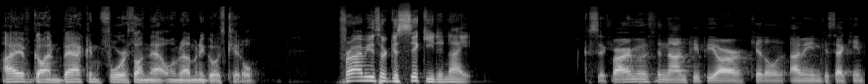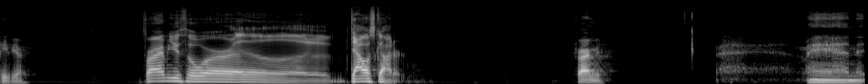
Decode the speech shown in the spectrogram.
I have gone back and forth on that one, but I'm going to go with Kittle. Freiermuth or Gesicki tonight. Gesicki. Freiermuth and non PPR. Kittle. I mean Gesicki and PPR. Freiermuth or uh, Dallas Goedert. Freiermuth. Man,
